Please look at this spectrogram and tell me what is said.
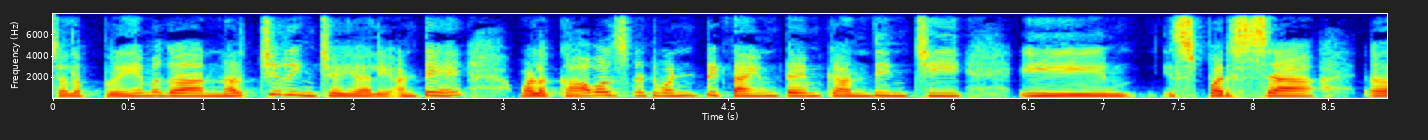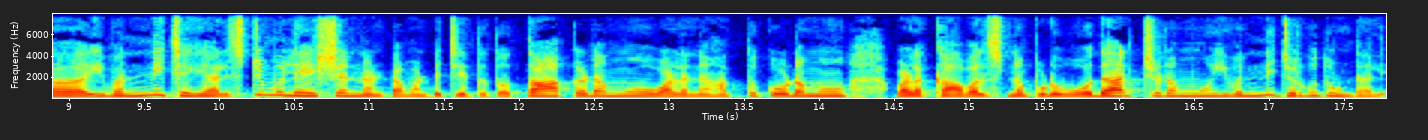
చాలా ప్రేమగా నర్చరింగ్ చేయాలి. అంటే వాళ్ళకి కావాల్సినటువంటి టైం టైంకి అందించి ఈ స్పర్శ ఇవన్నీ చేయాలి. స్టిమ్యులేషన్ అంటాం. అంటే చేతితో తాకడము వాళ్ళని హత్తుకోవడము వాళ్ళకి కావాల్సినప్పుడు ఓదార్చడము ఇవన్నీ జరుగుతూ ఉండాలి.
